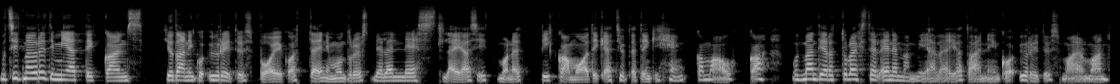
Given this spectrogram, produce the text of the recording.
Mutta sitten mä yritin miettiä kans jotain niin yrityspoikotteja, niin mun tuli just mieleen Nestle ja sitten monet pikamuotiketjut, etenkin Henkkamaukka. Mutta mä en tiedä, tuleeko teillä enemmän mieleen jotain niin yritysmaailman?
